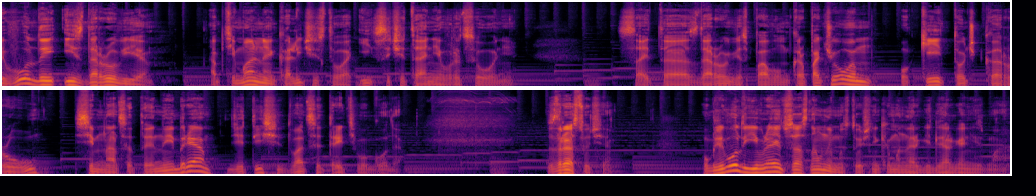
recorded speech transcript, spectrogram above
Углеводы и здоровье. Оптимальное количество и сочетание в рационе. С сайта здоровья с Павлом Карпачевым ok.ru 17 ноября 2023 года. Здравствуйте. Углеводы являются основным источником энергии для организма.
